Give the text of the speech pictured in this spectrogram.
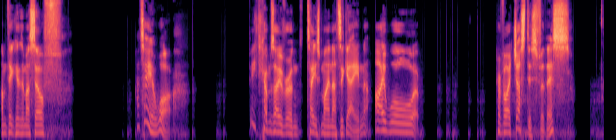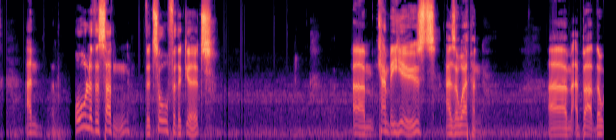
I'm thinking to myself, I tell you what, if he comes over and takes my nut again, I will provide justice for this. And all of a sudden, the tool for the good um, can be used as a weapon. Um, but the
